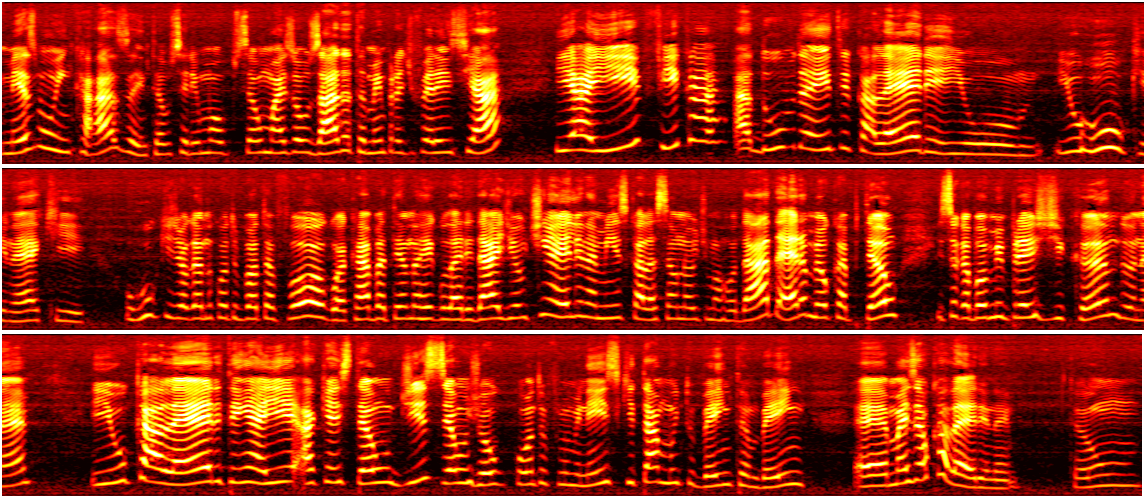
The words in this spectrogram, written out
mesmo em casa, então seria uma opção mais ousada também para diferenciar. E aí fica a dúvida entre o Caleri e o, e o Hulk, né? Que o Hulk jogando contra o Botafogo acaba tendo a regularidade. Eu tinha ele na minha escalação na última rodada, era o meu capitão, isso acabou me prejudicando, né? E o Caleri tem aí a questão de ser um jogo contra o Fluminense, que está muito bem também, é, mas é o Caleri, né? Então.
